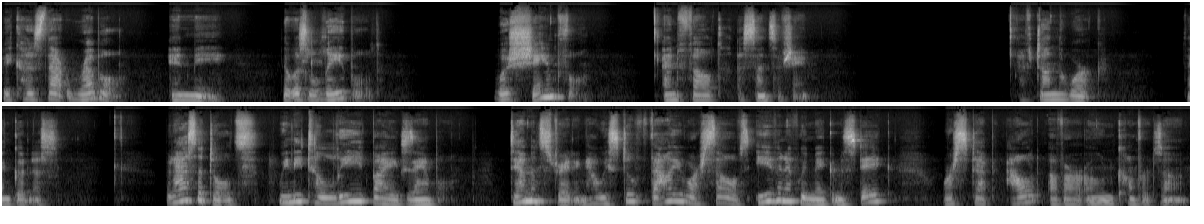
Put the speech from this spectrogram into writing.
because that rebel in me that was labeled was shameful and felt a sense of shame. I've done the work Thank goodness. But as adults, we need to lead by example, demonstrating how we still value ourselves even if we make a mistake or step out of our own comfort zone.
